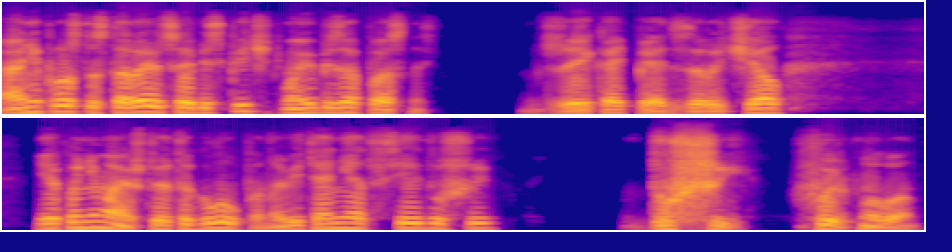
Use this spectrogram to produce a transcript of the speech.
Они просто стараются обеспечить мою безопасность. Джейк опять зарычал. Я понимаю, что это глупо, но ведь они от всей души. Души, фыркнул он.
